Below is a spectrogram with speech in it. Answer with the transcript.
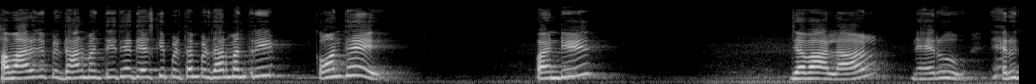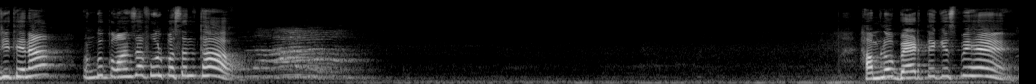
हमारे जो प्रधानमंत्री थे, देश के प्रथम प्रधानमंत्री कौन थे? पंडित जवाहरलाल नेहरू। नेहरू जी थे ना? उनको कौन सा फूल पसंद था? हम लोग बैठते किस पे हैं?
